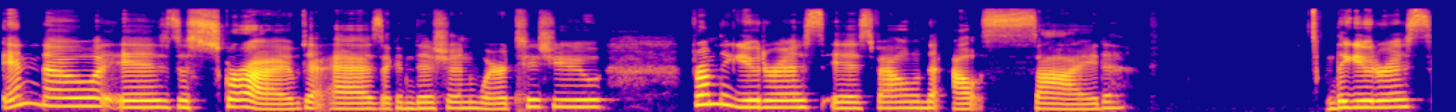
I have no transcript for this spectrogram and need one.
Endo is described as a condition where tissue from the uterus is found outside the uterus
